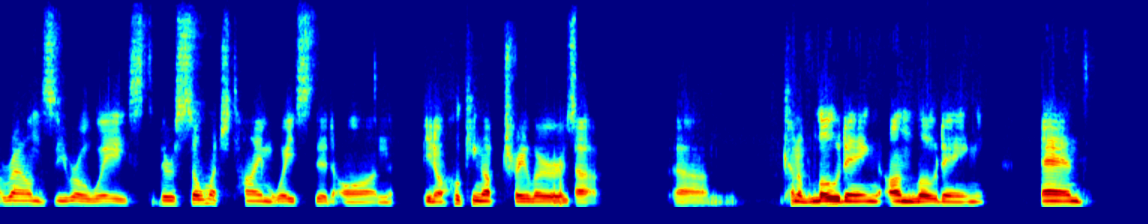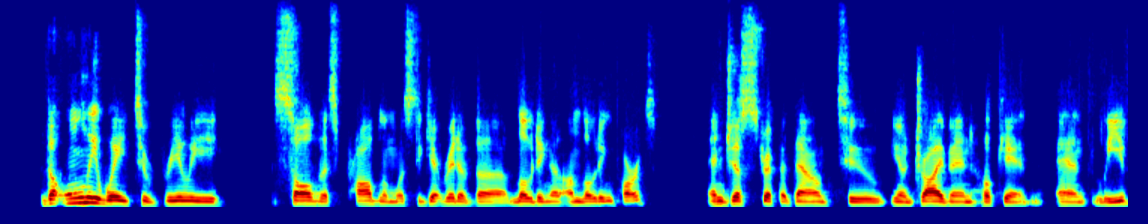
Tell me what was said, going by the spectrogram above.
around zero waste, there's so much time wasted on you know hooking up trailers, uh, um, kind of loading, unloading, and the only way to really solve this problem was to get rid of the loading and unloading part and just strip it down to you know drive in, hook in, and leave.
